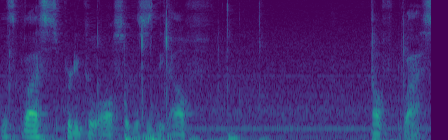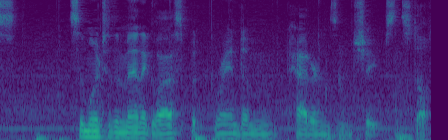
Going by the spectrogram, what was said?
This glass is pretty cool also. This is the Alf Alf glass. Similar to the mana glass, but random patterns and shapes and stuff.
